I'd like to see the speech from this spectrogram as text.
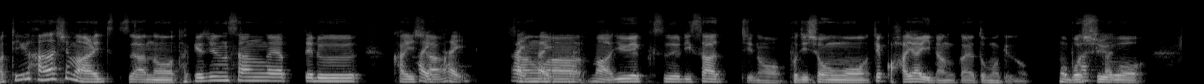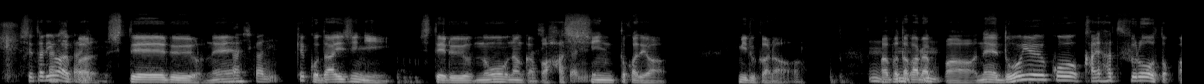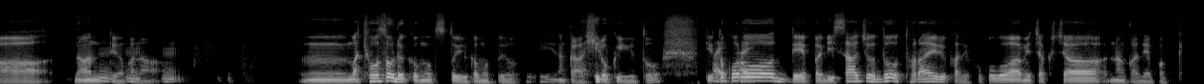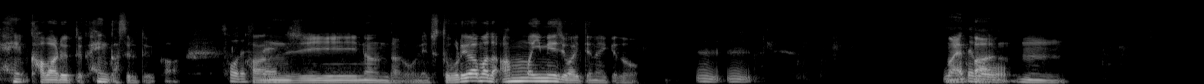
まあ、っていう話もありつつ、あの、竹潤さんがやってる会はい社はい。さんはまあ、UX リサーチのポジションを結構早い段階だと思うけど、もう募集をしてたりはやっぱしてるよね。確かに。結構大事にしてるのをなんかやっぱ発信とかでは見るから、うんやっぱだからやっうん。ぱね、どういうこう開発フローとか、なんていうのかな、うんうんうん、まあ、競争力を持つというか、もっとなんか広く言うと、っていうとこはいろで、やっぱリサーチをどう捉えるかで、ここはめちゃくちゃなんかね、やっぱ変変わるというか、変化するというか。感じなんだろうね。ちょっと俺はまだあんまイメージ湧いてないけど、うんうん。いまあ、やっぱ、うん、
